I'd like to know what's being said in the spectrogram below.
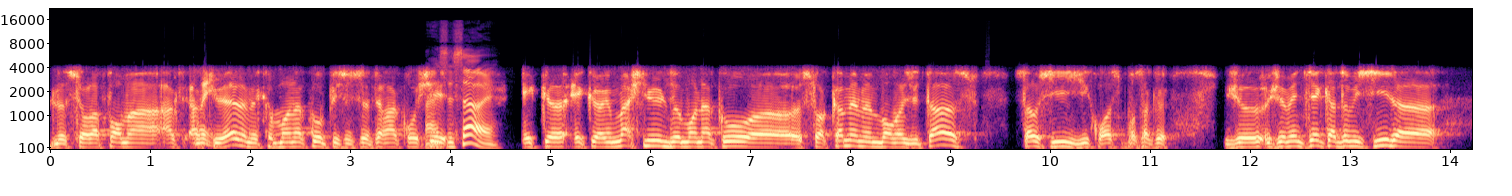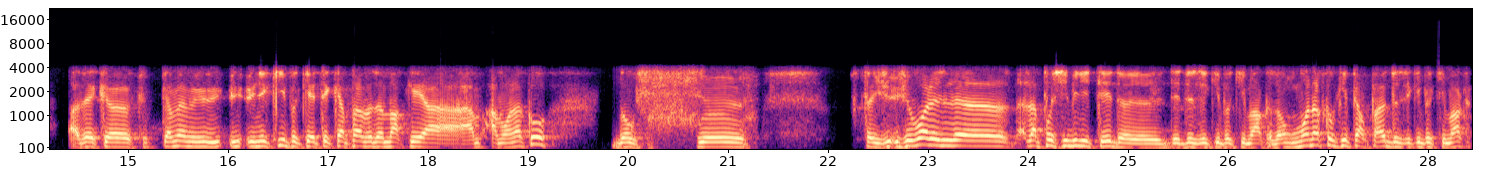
le- sur la forme ac- actuelle, mais que Monaco puisse se faire accrocher Ah, c'est ça, ouais. et que et qu'un match nul de Monaco euh, soit quand même un bon résultat, ça aussi j'y crois. C'est pour ça que je, je maintiens qu'à domicile, euh, avec euh, quand même une, une équipe qui a été capable de marquer à, à, à Monaco, donc je, enfin, je, je vois le- le- la possibilité de, des deux équipes qui marquent. Donc Monaco qui perd pas, deux équipes qui marquent.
